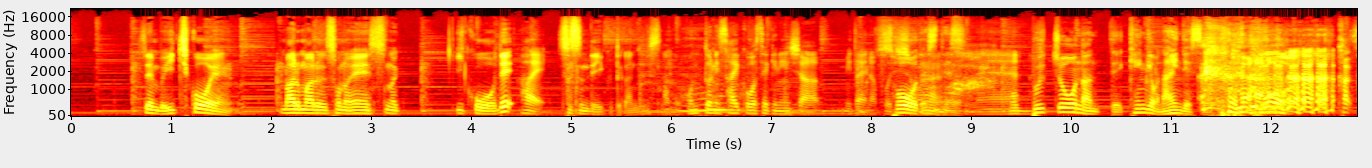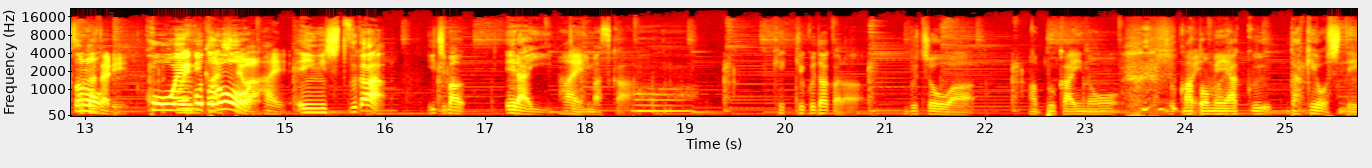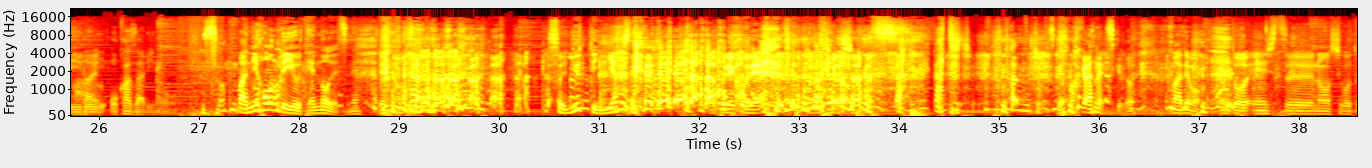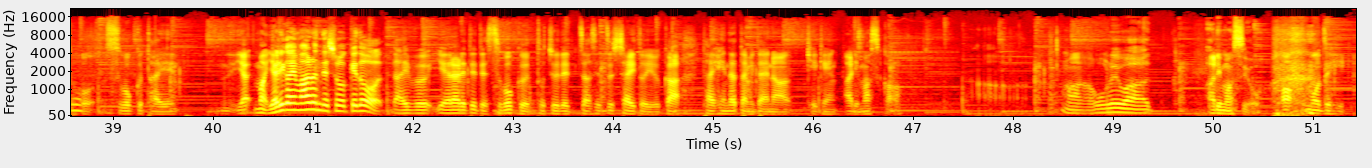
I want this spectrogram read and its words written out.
う全部1公演まるまるその演出の意向で進んでいくって感じですね、はい、本当に最高責任者みたいなポジションですね、ね、部長なんて権限はないんですよ。もう その公演ごとの演出が一番偉いと言いますか、はい、結局だから部長は、まあ、部会の まとめ役だけをしているお飾りの、はい、まあ日本でいう天皇ですね。そう言っていいやつ。アフレコで。分かんないですけど。まあでも本当演出の仕事すごく大変。や,、まあ、やりがいもあるんでしょうけどだいぶやられててすごく途中で挫折したりというか大変だったみたいな経験ありますか？まあ俺はありますよ。あもうぜひ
